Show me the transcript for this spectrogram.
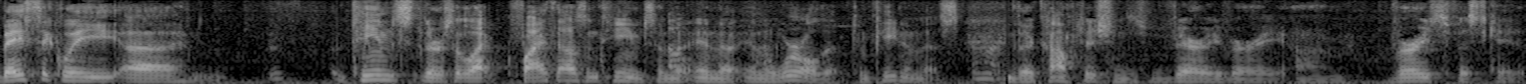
Basically, uh, teams there's like 5,000 teams in, Oh. the, in the in the world that compete in this. The competition is very, very, um, very sophisticated.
